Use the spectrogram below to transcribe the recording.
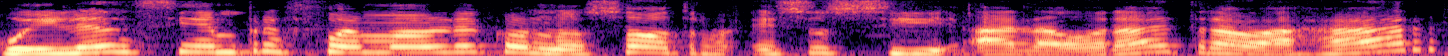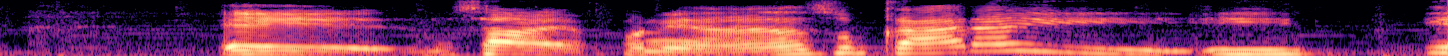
William siempre fue amable con nosotros. Eso sí, a la hora de trabajar, eh, ¿sabes? Ponía su cara y, y,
